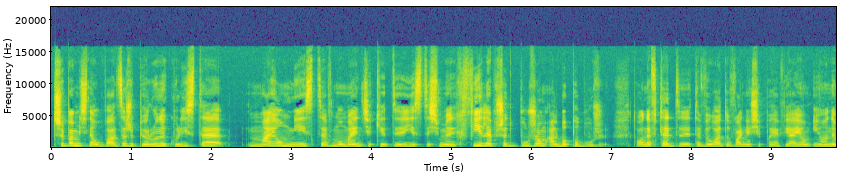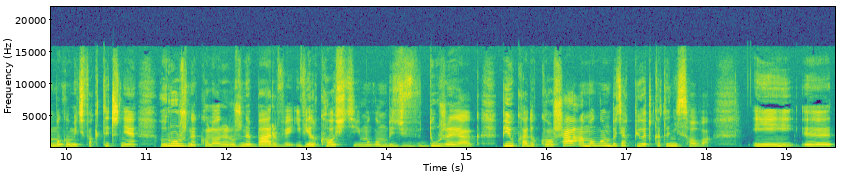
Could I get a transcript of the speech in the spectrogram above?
trzeba mieć na uwadze, że pioruny kuliste mają miejsce w momencie, kiedy jesteśmy chwilę przed burzą albo po burzy. To one wtedy, te wyładowania się pojawiają i one mogą mieć faktycznie różne kolory, różne barwy i wielkości. Mogą być duże jak piłka do kosza, a mogą być jak piłeczka tenisowa. I yy,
